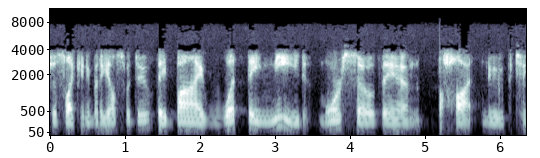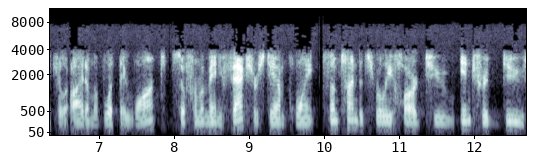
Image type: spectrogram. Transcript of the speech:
just like anybody else would do. They buy what they need more so than the hot new particular item of what they want. So from a manufacturer standpoint, sometimes it's really hard to introduce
